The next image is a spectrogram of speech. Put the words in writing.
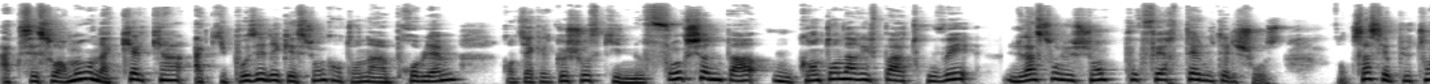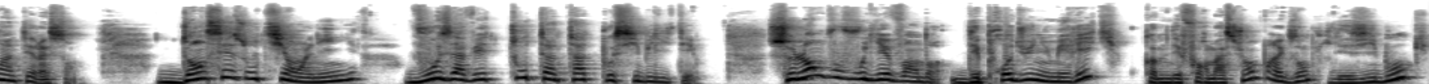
Accessoirement, on a quelqu'un à qui poser des questions quand on a un problème, quand il y a quelque chose qui ne fonctionne pas ou quand on n'arrive pas à trouver la solution pour faire telle ou telle chose. Donc ça, c'est plutôt intéressant. Dans ces outils en ligne, vous avez tout un tas de possibilités. Selon que vous vouliez vendre des produits numériques, comme des formations par exemple, des e-books,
